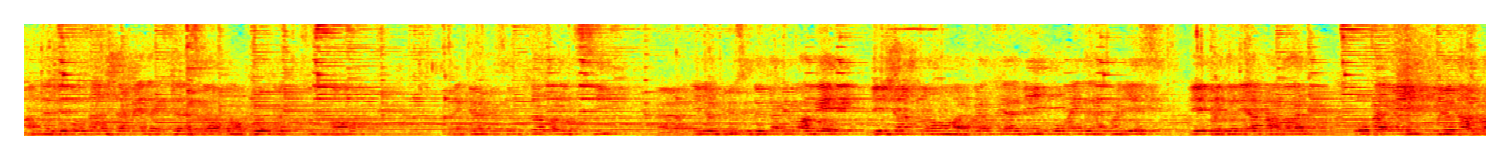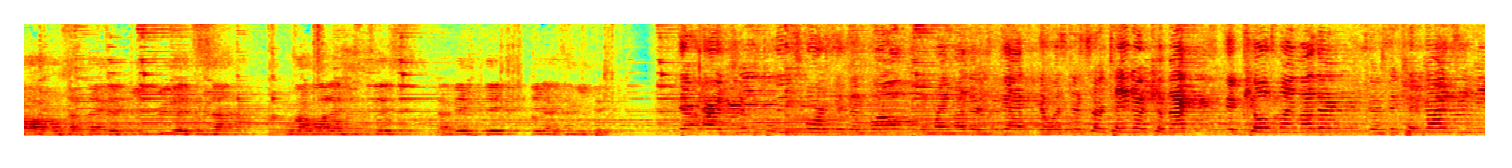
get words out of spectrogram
en ne déposant jamais d'accusation contre eux comme tout le monde. C'est pour ça qu'on est ici. Euh, et le but, c'est de commémorer les gens qui ont euh, perdu la vie aux mains de la police et de donner la parole aux familles luttent encore pour certains depuis plus de 10 ans pour avoir la justice, la vérité et la dignité. There are three police forces involved in my mother's death. There was the Sûreté de Quebec that killed my mother. There's the that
